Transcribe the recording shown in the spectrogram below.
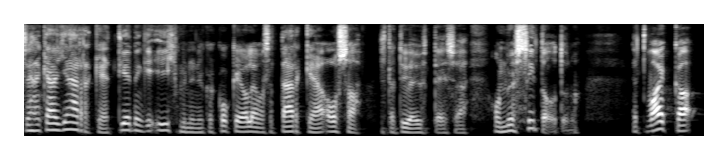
sehän käy järkeä. Tietenkin ihminen, joka kokee olevansa tärkeä osa sitä työyhteisöä, on myös sitoutunut. Että vaikka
